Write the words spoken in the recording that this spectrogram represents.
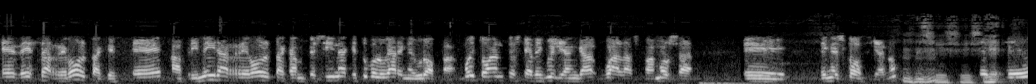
é desa revolta que é a primeira revolta campesina que tuvo lugar en Europa, moito antes que a de William Wallace famosa eh, en Escocia, ¿no? Sí, sí, sí. Eh,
